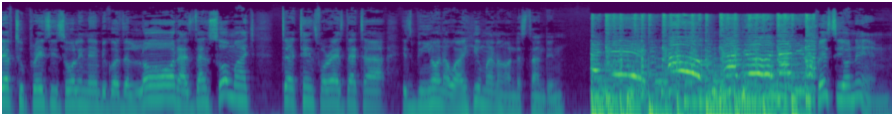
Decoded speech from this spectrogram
Deserve to praise His holy name because the Lord has done so much things for us that uh, is beyond our human understanding. Praise your name.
